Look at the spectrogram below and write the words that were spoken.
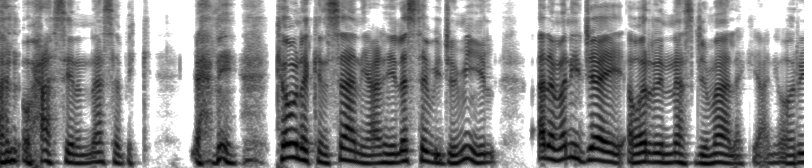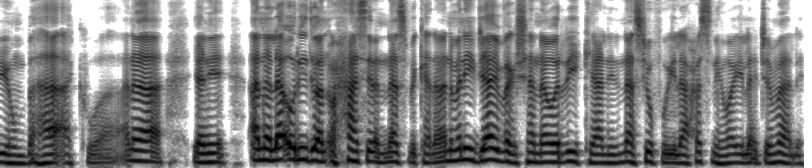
أن أحاسن الناس بك. يعني كونك إنسان يعني لست بجميل أنا ماني جاي أوري الناس جمالك يعني أوريهم بهائك وأنا يعني أنا لا أريد أن احاسن الناس بك أنا ماني جايبك عشان أوريك يعني الناس شوفوا إلى حسنه وإلى جماله.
